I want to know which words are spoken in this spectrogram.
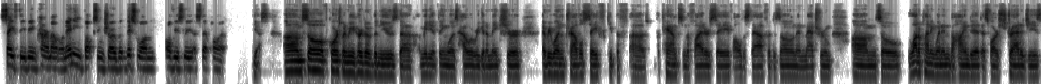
safety being paramount on any boxing show, but this one, obviously, a step higher. Yes. Um, so, of course, when we heard of the news, the immediate thing was how are we going to make sure everyone travels safe, keep the, uh, the, camps and the fighters safe, all the staff at DAZN and matchroom. Um, so a lot of planning went in behind it as far as strategies.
